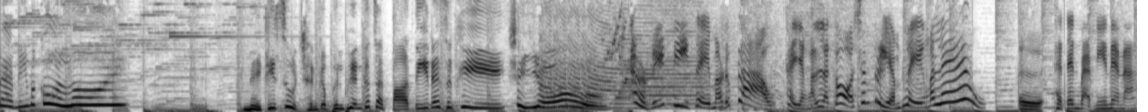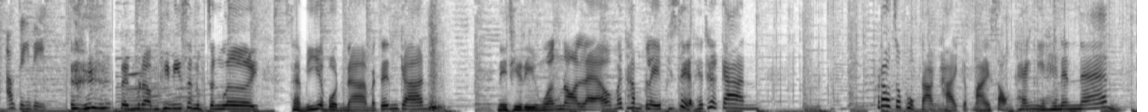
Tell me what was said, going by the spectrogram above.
แบบนี้มาก่อนเลย ในที่สุดฉันกับเพื่อนๆก็จัดปาร์ตี้ได้สักทีชยโยเธอเรียกดีเจมาหรือเปล่า ถ้าอย่างนั้นแล้วก็ฉันเตรียมเพลงมาแล้ว เออเธอเต้นแบบนี้เนี่ยนะ เอาจริงดิ เต้นรำที่นี่สนุกจังเลยแซมมี่อย่าบ่นหน้ามาเต้นกัน ในทีรีง่วงนอนแล้วมาทำเปลพิเศษให้เธอกัน เราจะผูกตาข่ายกับไม้สองแท่งนี้ให้แน่นๆ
